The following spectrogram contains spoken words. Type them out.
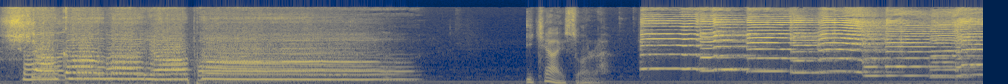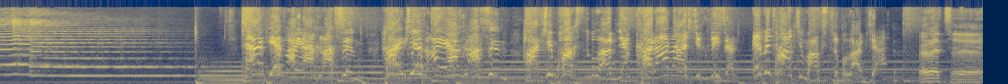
Şakalar yapar. İki ay sonra. Kalksın. Herkes ayağa kalksın. Hakim Huxtable amca kararı açıklayacak. Evet Hakim Huxtable amca. Evet e,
